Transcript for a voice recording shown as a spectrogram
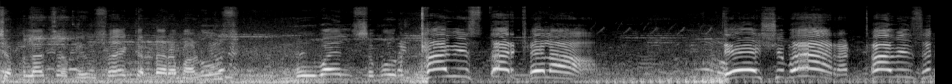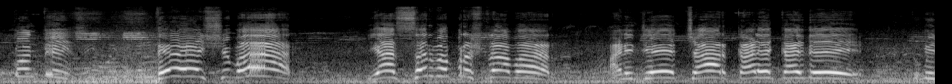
चपलाचा व्यवसाय करणारा माणूस मोबाईल समोर अठ्ठावीस तारखेला. देशभर अठ्ठावीस एकोणतीस. देशभर या सर्व प्रश्नावर. आणि जे चार काळे कायदे तुम्ही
